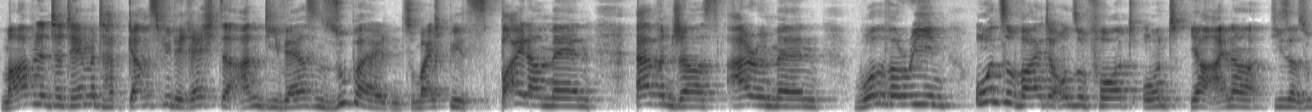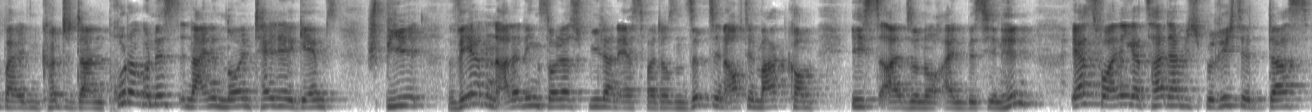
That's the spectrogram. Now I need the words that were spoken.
Marvel Entertainment hat ganz viele Rechte an diversen Superhelden, zum Beispiel Spider-Man, Avengers, Iron Man, Wolverine und so weiter und so fort. Und ja, einer dieser Superhelden könnte dann Protagonist in einem neuen Telltale Games Spiel werden. Allerdings soll das Spiel dann erst 2017 auf den Markt kommen, ist also noch ein bisschen hin. Erst vor einiger Zeit habe ich berichtet, dass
